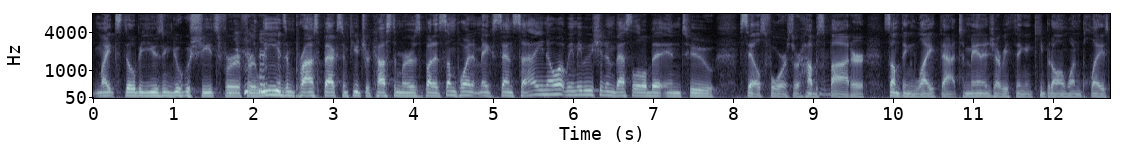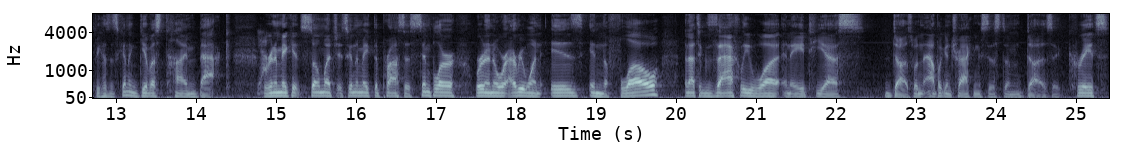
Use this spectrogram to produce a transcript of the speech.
might still be using Google Sheets for, for leads and prospects and future customers, but at some point it makes sense to, hey, you know what, we, maybe we should invest a little bit into Salesforce or HubSpot mm-hmm. or something like that to manage everything and keep it all in one place because it's going to give us time back. Yeah. We're going to make it so much, it's going to make the process simpler. We're going to know where everyone is in the flow. And that's exactly what an ATS does, what an applicant tracking system does. It creates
